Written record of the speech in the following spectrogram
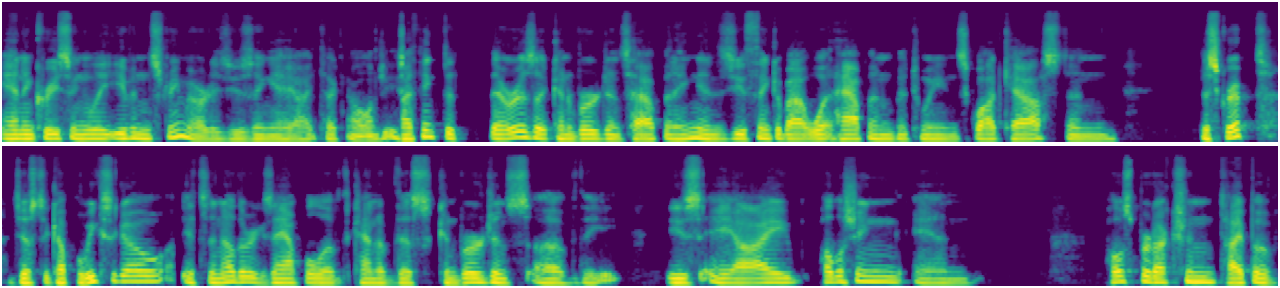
and increasingly even StreamYard is using AI technologies. I think that there is a convergence happening. And as you think about what happened between Squadcast and Descript just a couple weeks ago, it's another example of kind of this convergence of the these AI publishing and post production type of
